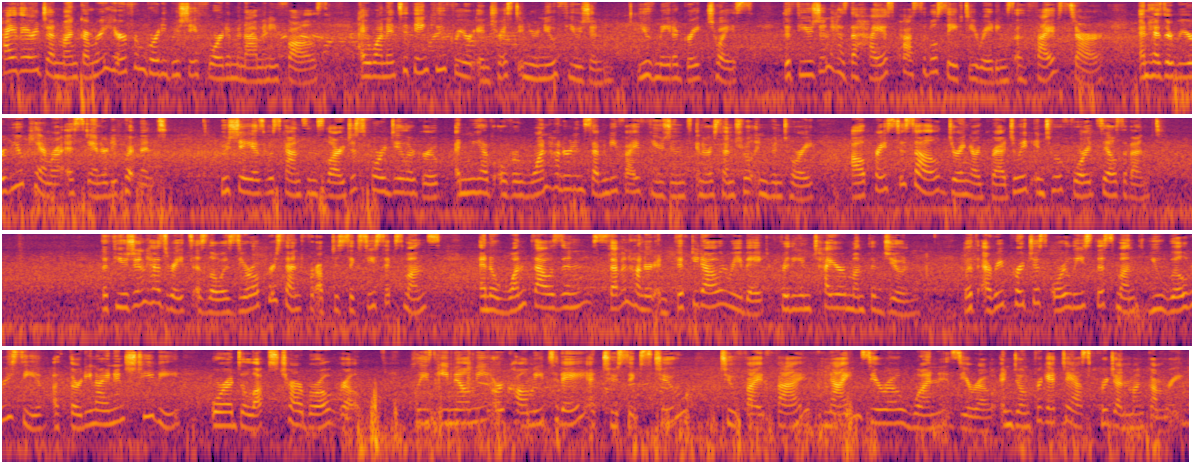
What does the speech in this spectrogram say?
Hi there, Jen Montgomery here from Gordy Boucher Ford in Menomonee Falls. I wanted to thank you for your interest in your new Fusion. You've made a great choice. The Fusion has the highest possible safety ratings of 5 star and has a rear view camera as standard equipment. Boucher is Wisconsin's largest Ford dealer group and we have over 175 Fusions in our central inventory, all priced to sell during our Graduate into a Ford sales event. The Fusion has rates as low as 0% for up to 66 months and a $1,750 rebate for the entire month of June. With every purchase or lease this month, you will receive a 39 inch TV or a deluxe Char-Broil grill. Please email me or call me today at 262 255 9010 and don't forget to ask for Jen Montgomery.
